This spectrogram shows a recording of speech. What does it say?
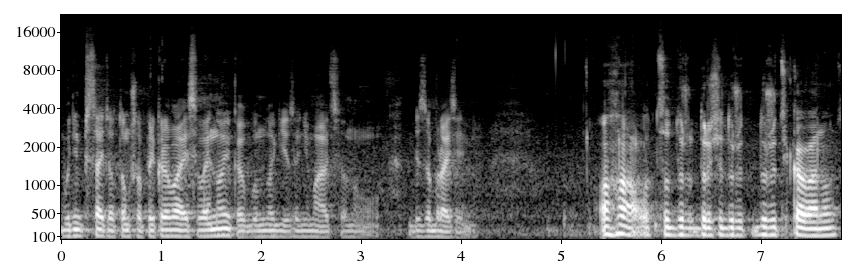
будем писать о том, что прикрываясь войной, как бы многие занимаются ну, безобразиями. Ага, от це дуже, до речі, дуже, дуже цікавий анонс.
